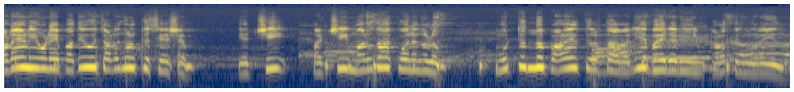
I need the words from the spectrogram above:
പടയണിയുടെ പതിവ് ചടങ്ങുകൾക്ക് ശേഷം യക്ഷി പക്ഷി മറുതാക്കോലങ്ങളും നൂറ്റൊന്ന് പാളയിൽ തീർത്ത വലിയ ഭൈരവിയും കളത്തിൽ നിറയുന്നു.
